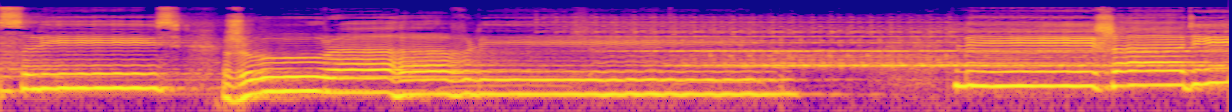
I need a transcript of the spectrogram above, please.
Пронеслись журавли. Лишь один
